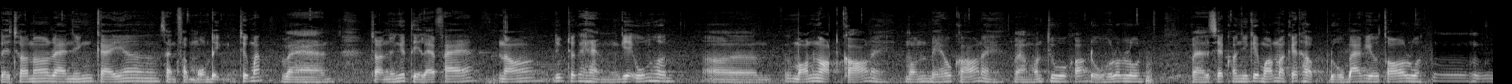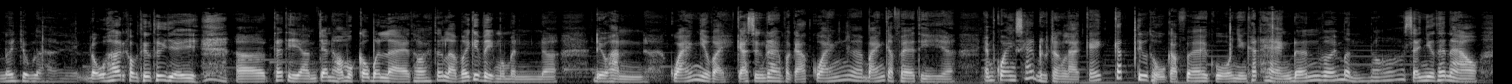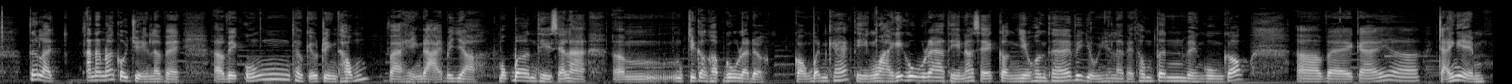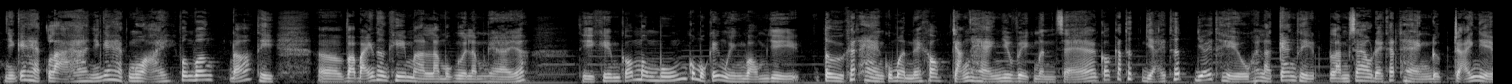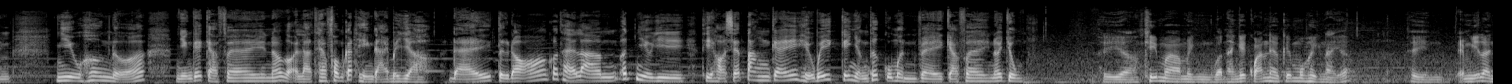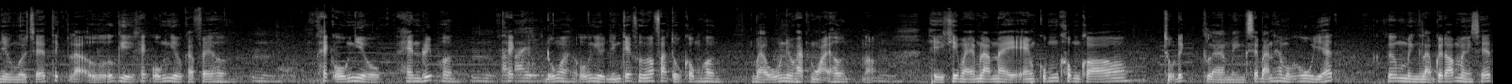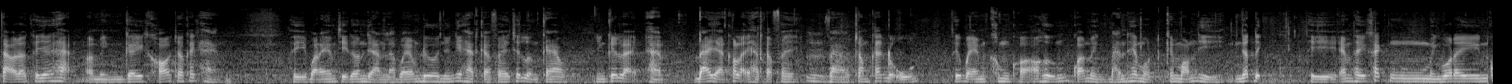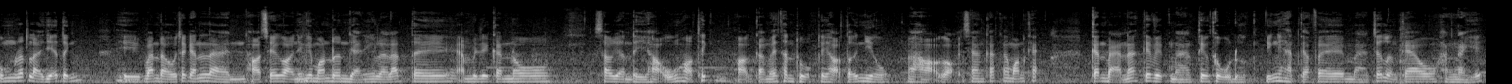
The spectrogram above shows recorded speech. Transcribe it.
để cho nó ra những cái ờ, sản phẩm ổn định trước mắt và chọn những cái tỷ lệ pha nó giúp cho khách hàng dễ uống hơn. Ờ, món ngọt có này món béo có này và món chua có đủ luôn luôn và sẽ có những cái món mà kết hợp đủ ba cái yếu tố luôn. Nói chung là đủ hết không thiếu thứ gì. À, thế thì um, cho anh hỏi một câu bên lề thôi tức là với cái việc mà mình uh, điều hành quán như vậy cả xưởng rang và cả quán uh, bán cà phê thì uh, em quan sát được rằng là cái cách tiêu thụ cà phê của những khách hàng đến với mình nó sẽ như thế nào? Tức là anh đang nói câu chuyện là về uh, việc uống theo kiểu truyền thống và hiện đại bây giờ. Một bên thì sẽ là um, chỉ cần hợp gu là được còn bên khác thì ngoài cái gu ra thì nó sẽ cần nhiều hơn thế. Ví dụ như là về thông tin về nguồn gốc à, về cái uh, trải nghiệm những cái hạt lạ những cái hạt ngoại vân vân. Đó thì uh, và bản thân khi mà là một người làm nghề á thì Khiêm có mong muốn có một cái nguyện vọng gì từ khách hàng của mình hay không? Chẳng hạn như việc mình sẽ có cách thức giải thích giới thiệu hay là can thiệp làm sao để khách hàng được trải nghiệm nhiều hơn nữa những cái cà phê nó gọi là theo phong cách hiện đại bây giờ. Để từ đó có thể là ít nhiều gì thì họ sẽ tăng cái hiểu biết cái nhận thức của mình về cà phê nói chung. Thì ờ, khi mà mình vận hành cái quán theo cái mô hình này á thì em nghĩ là nhiều người sẽ thích là ở ước gì khách uống nhiều cà phê hơn khách uống nhiều hand drip hơn Ừ, khách tay. đúng rồi uống nhiều những cái phương pháp pha thủ công hơn và uống nhiều hạt ngoại hơn đó Ừ. thì khi mà em làm này em cũng không có chủ đích là mình sẽ bán theo một cái gu gì hết cứ mình làm cái đó mình sẽ tạo ra cái giới hạn và mình gây khó cho khách hàng thì bọn em chỉ đơn giản là bọn em đưa những cái hạt cà phê chất lượng cao những cái loại hạt đa dạng các loại hạt cà phê Ừ. vào trong các đồ uống thứ bọn em không có hướng quán mình bán thêm một cái món gì nhất định. Thì em thấy khách mình vô đây cũng rất là dễ tính. Thì ban đầu chắc chắn là họ sẽ gọi những cái món đơn giản như là latte americano sau dần thì họ uống họ thích họ cảm thấy thân thuộc thì họ tới nhiều và họ gọi sang các cái món khác. Căn bản á cái việc mà tiêu thụ được những cái hạt cà phê mà chất lượng cao hàng ngày ấy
